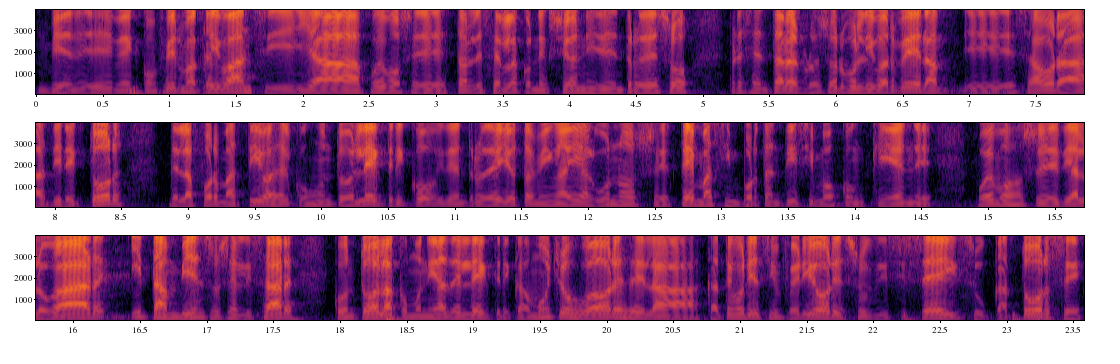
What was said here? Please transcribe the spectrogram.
Bien, eh, me confirma acá Iván si ya podemos eh, establecer la conexión y dentro de eso presentar al profesor Bolívar Vera, eh, es ahora director de las formativas del conjunto eléctrico y dentro de ello también hay algunos eh, temas importantísimos con quien eh, podemos eh, dialogar y también socializar con toda la comunidad eléctrica. Muchos jugadores de las categorías inferiores, sub 16, sub 14,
